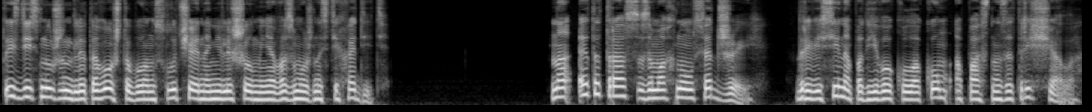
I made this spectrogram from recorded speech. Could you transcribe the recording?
Ты здесь нужен для того, чтобы он случайно не лишил меня возможности ходить». На этот раз замахнулся Джей. Древесина под его кулаком опасно затрещала.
